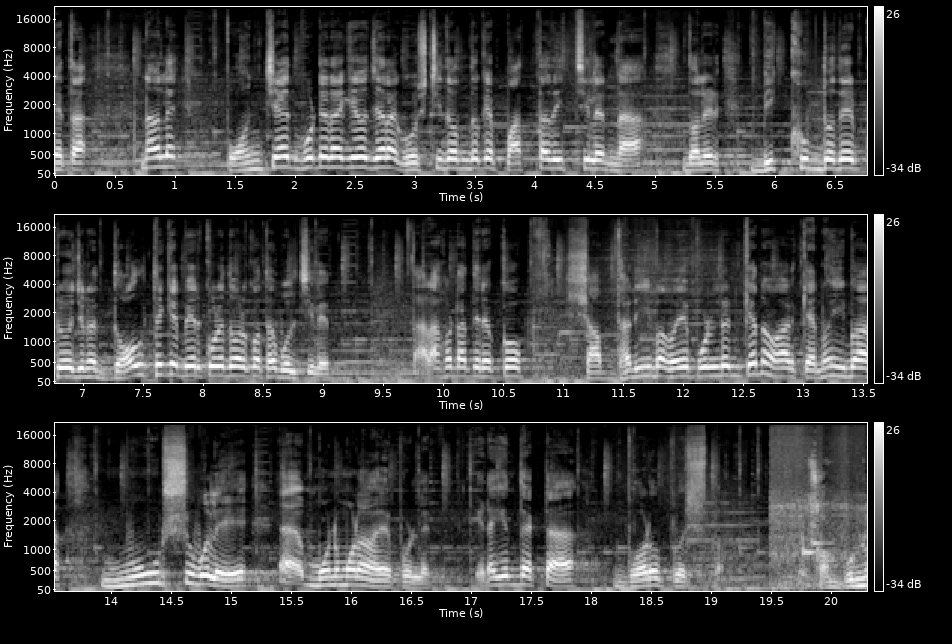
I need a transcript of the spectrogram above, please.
নেতা। নাহলে পঞ্চায়েত ভোটের আগেও যারা গোষ্ঠীদ্বন্দ্বকে পাত্তা দিচ্ছিলেন না, দলের বিক্ষুব্ধদের প্রয়োজনে দল থেকে বের করে দেওয়ার কথা বলছিলেন, তারা হঠাৎ এরকম সাবধানী বা হয়ে পড়লেন কেন? আর কেনই বা মূর্ষু বলে মনমরা হয়ে পড়লেন? এটা কিন্তু একটা বড় প্রশ্ন। সম্পূর্ণ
